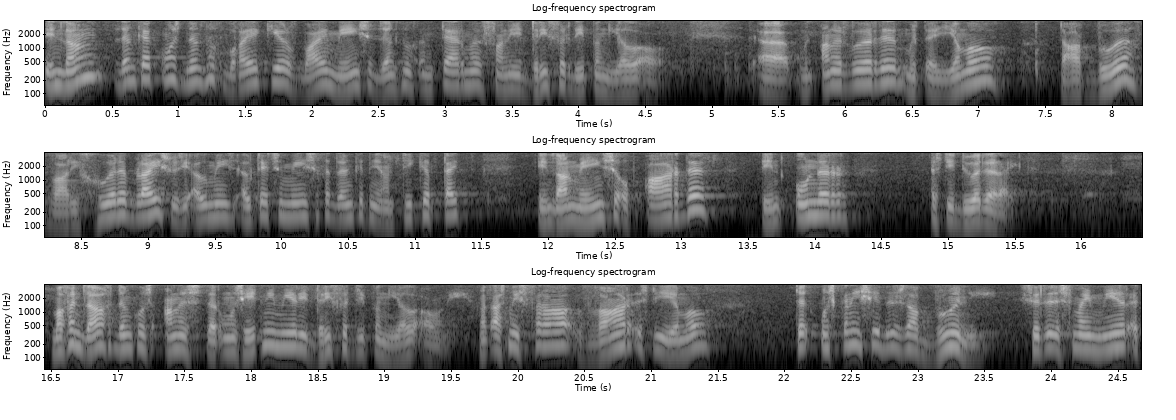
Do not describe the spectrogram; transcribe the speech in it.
En dan dink ek ons dink nog baie keer of baie mense dink nog in terme van die drie verdieping heelal. Uh met ander woorde, met 'n hemel daarbo waar die gode bly, soos die ou mense, ou tydse mense gedink het in die antieke tyd, en dan mense op aarde en onder is die doderyk. Maar vandag dink ons anderster. Ons het nie meer die drie verdieping heelal nie. Want as mens vra waar is die hemel? Dit ons kan nie sê dit is daarbo nie. So dit is vir my meer 'n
